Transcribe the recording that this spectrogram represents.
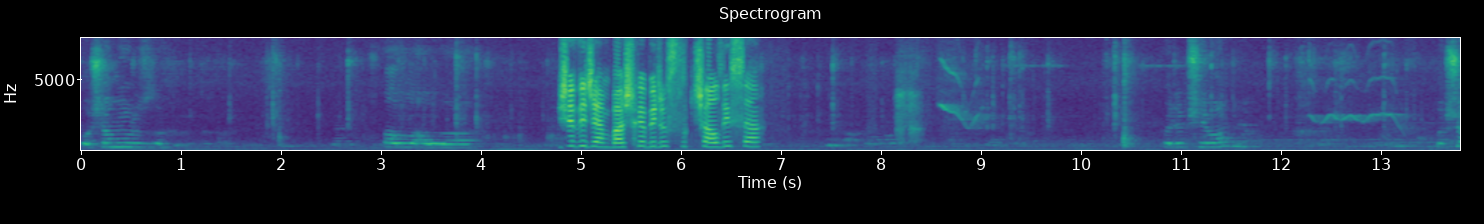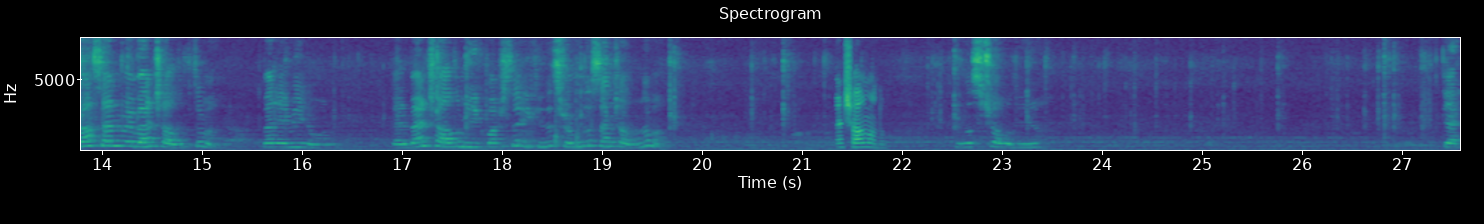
Koşamıyoruz da. Allah Allah. Bir şey diyeceğim. Başka bir ıslık çaldıysa Öyle bir şey var mı ya? Bak şu an sen ve ben çaldık değil mi? Ben eminim ona. Yani ben çaldım ilk başta, ikinci sıramda sen çaldın değil mi? ben çalmadım. Nasıl çalmadın ya? Gel.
